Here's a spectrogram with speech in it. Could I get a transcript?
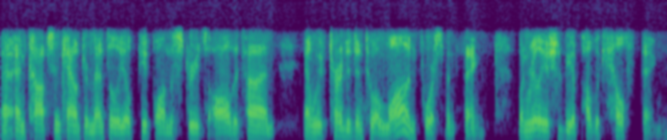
and cops encounter mentally ill people on the streets all the time, and we've turned it into a law enforcement thing when really it should be a public health thing.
